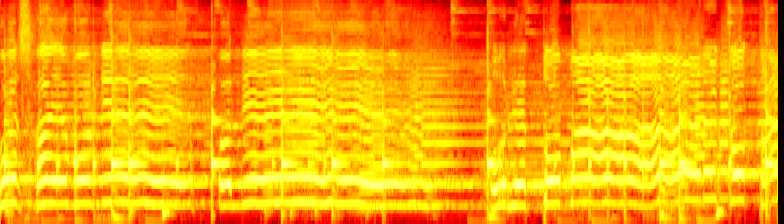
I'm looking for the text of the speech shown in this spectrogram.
গোসায় মনে হলে ওরে তোমার কথা।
